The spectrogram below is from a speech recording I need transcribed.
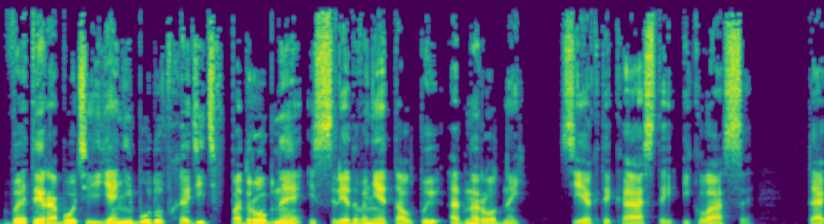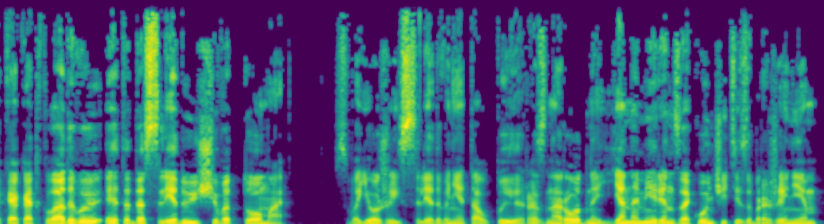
В этой работе я не буду входить в подробное исследование толпы однородной, секты, касты и классы, так как откладываю это до следующего тома. Свое же исследование толпы разнородной я намерен закончить изображением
